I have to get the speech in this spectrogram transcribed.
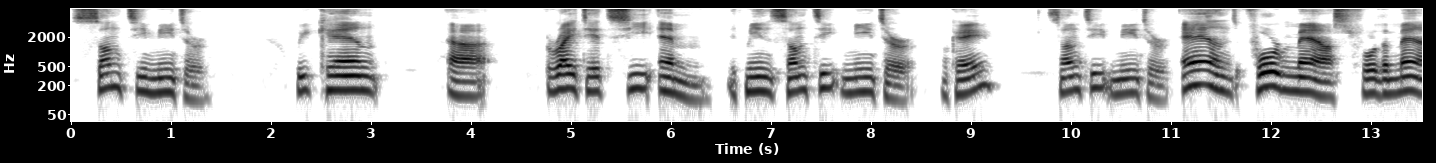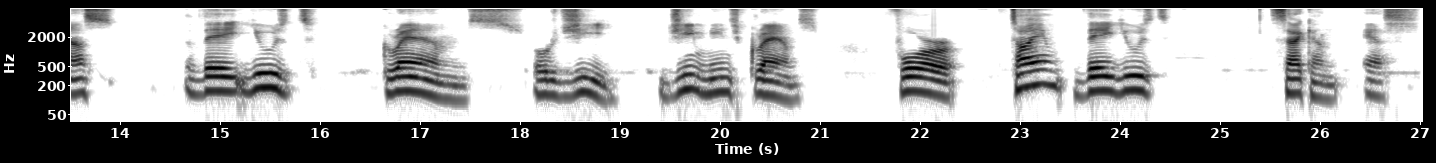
centimeter. We can uh, write it cm. It means centimeter, okay? Centimeter. And for mass, for the mass, they used grams or G. G means grams. For time, they used second, S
